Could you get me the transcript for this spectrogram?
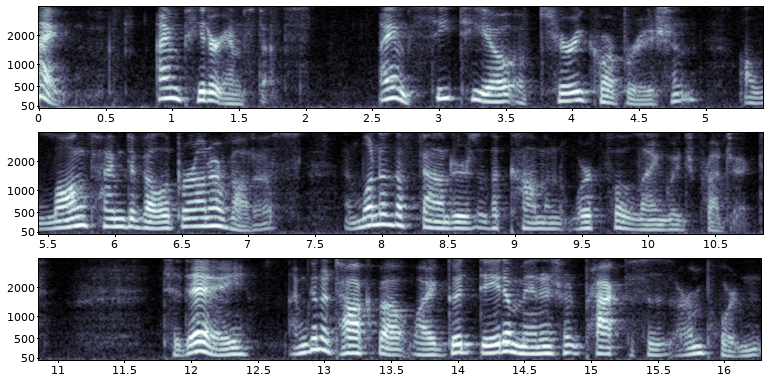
Hi, I'm Peter Amstutz. I am CTO of Curii Corporation, a longtime developer on Arvados, and one of the founders of the Common Workflow Language Project. Today, I'm going to talk about why good data management practices are important,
